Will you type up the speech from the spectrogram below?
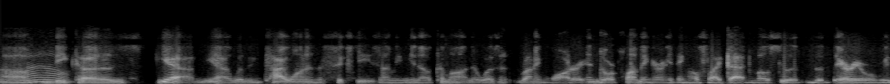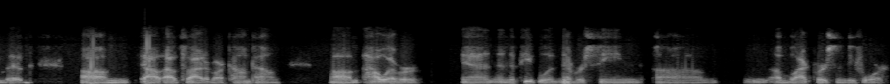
um, wow. because yeah, yeah, with Taiwan in the 60s. I mean, you know, come on, there wasn't running water, indoor plumbing, or anything else like that in most of the, the area where we lived um, outside of our compound. Um, however, and and the people had never seen um, a black person before.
